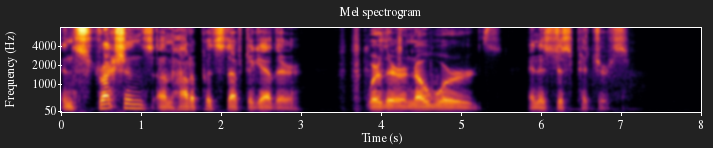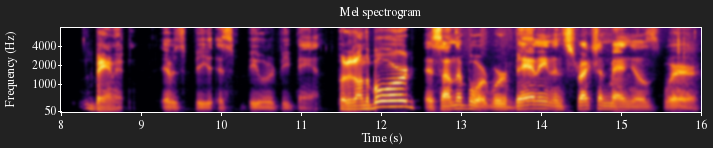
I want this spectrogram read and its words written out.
Instructions on how to put stuff together where there are no words and it's just pictures. ban it. It was be it's be would be banned. Put it on the board. It's on the board. We're banning instruction manuals where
